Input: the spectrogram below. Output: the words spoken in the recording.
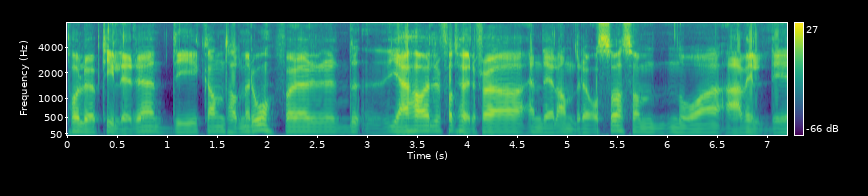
på løp tidligere, de kan ta det med ro. For jeg har fått høre fra en del andre også, som nå er veldig,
